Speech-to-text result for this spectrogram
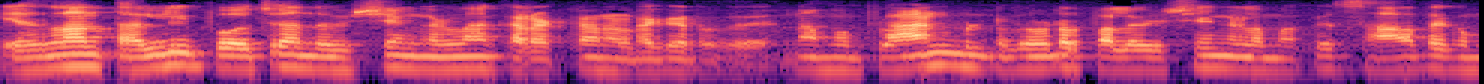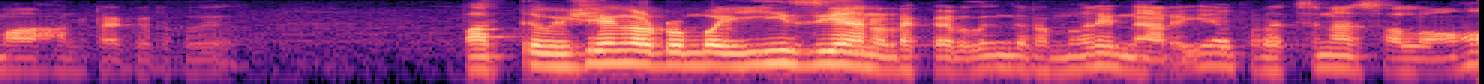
இதெல்லாம் தள்ளி போச்சு அந்த விஷயங்கள்லாம் கரெக்டாக நடக்கிறது. நம்ம பிளான் பண்ணுறதோட பல விஷயங்கள் நமக்கு சாதகமாக நடக்கிறது. பத்து விஷயங்கள் ரொம்ப ஈஸியாக நடக்கிறதுங்கிற மாதிரி நிறைய பிரச்சனை சொல்லும்.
